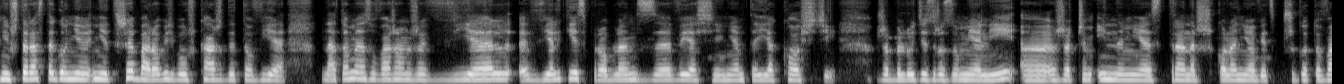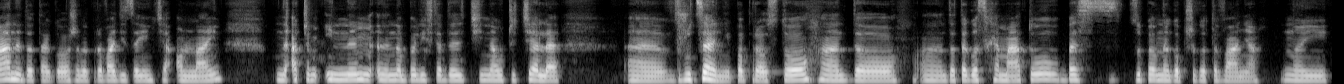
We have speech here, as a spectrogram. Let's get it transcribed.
już teraz tego nie, nie trzeba robić, bo już każdy to wie. Natomiast uważam, że wiel, wielki jest problem z wyjaśnieniem tej jakości, żeby ludzie zrozumieli, e, że czym innym jest trener, szkoleniowiec przygotowany do tego, żeby prowadzić zajęcia online, a czym innym e, no, byli wtedy ci nauczyciele, wrzuceni po prostu e, do, e, do tego schematu bez zupełnego przygotowania. No i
